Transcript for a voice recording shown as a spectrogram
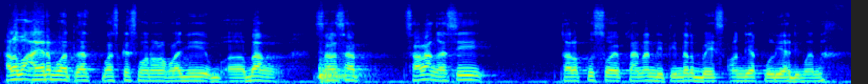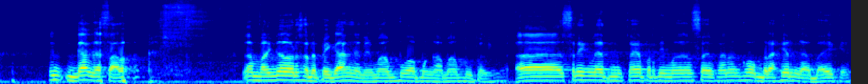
Halo bang, akhirnya buat podcast monolog lagi, uh, bang. Salah sat, salah nggak sih kalau ku swipe kanan di Tinder based on dia kuliah di mana? Enggak, nggak salah. Nggak paling nggak harus ada pegangan ya, mampu apa nggak mampu paling nggak. Uh, sering lihat mukanya pertimbangan swipe kanan kok berakhir nggak baik ya.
